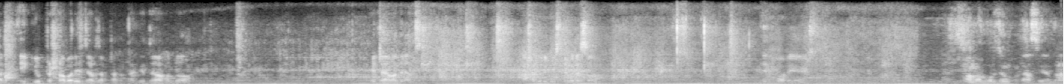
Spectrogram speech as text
আর এই কিউবটা সবারই, যার যার টাকা তাকে দেওয়া হলো এটা আমাদের আছে আশা করি বুঝতে পেরেছ। এরপরে ন নম্বর যে অঙ্কটা আছে, আমরা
